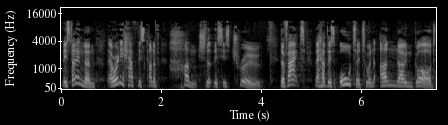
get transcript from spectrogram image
And he's telling them they already have this kind of hunch that this is true. The fact they have this altar to an unknown God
